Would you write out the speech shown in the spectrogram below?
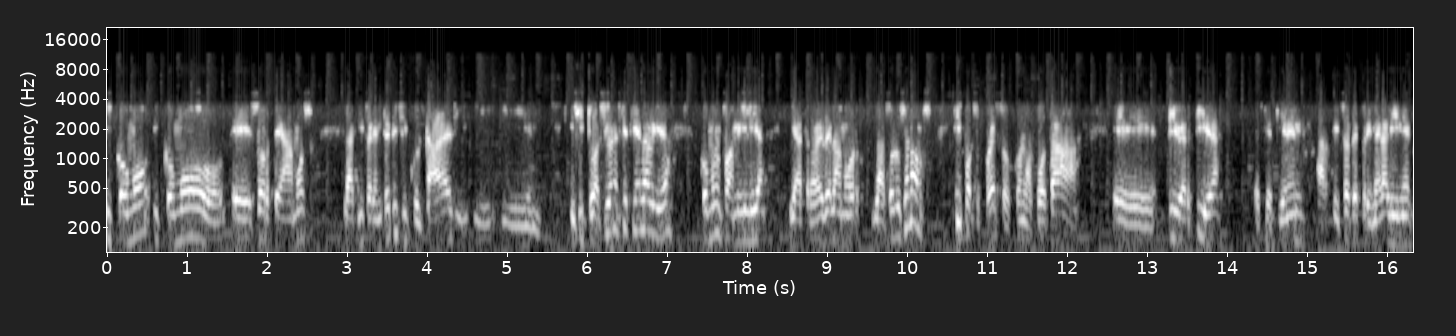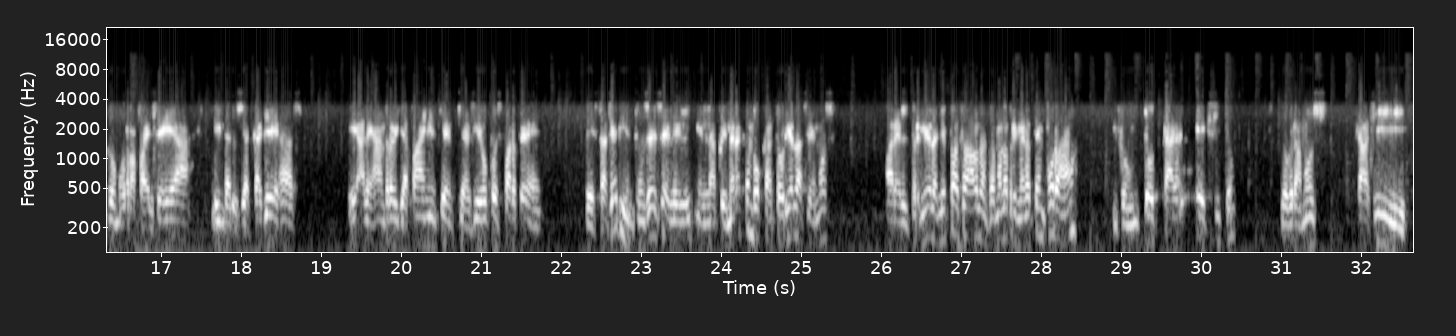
y cómo, y cómo eh, sorteamos las diferentes dificultades y, situaciones que tiene la vida, cómo en familia y a través del amor las solucionamos. Y por supuesto, con la cuota eh, divertida, es que tienen artistas de primera línea como Rafael Sea, Linda Lucía Callejas, eh, Alejandra Villafañez, que, ha sido pues parte de, esta serie. Entonces, en la primera convocatoria la hacemos para el premio del año pasado, lanzamos la primera temporada y fue un total éxito. Logramos casi,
